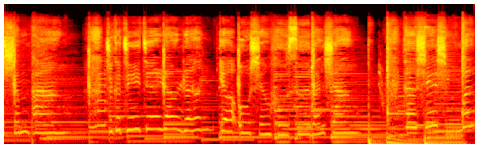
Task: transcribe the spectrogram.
身旁这个季节让人有无限胡思乱想。他细心温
